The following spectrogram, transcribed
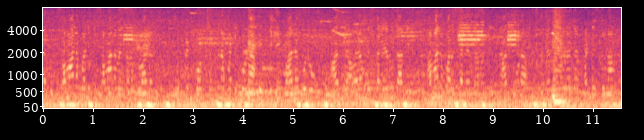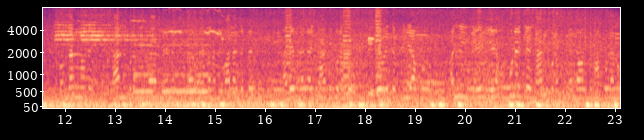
పాలకులు సమాన పనికి సమాన వేతనం ఇవ్వాలని సుప్రీంకోర్టు చెప్పినప్పటికీ కూడా ఈ పాలకులు అది అవలంబిస్తలేరు దాన్ని అమలు పరుస్తలేరు కాబట్టి దాన్ని కూడా తీవ్రంగా ఖండిస్తున్నాం. తొందరలోనే కార్మికులకు వేతనం ఇవ్వాలని చెప్పేసి అదేవిధంగా ఈ కార్మికులకు ఏవైతే పిఎఫ్ అన్ని ఏ హక్కులైతే కార్మికులకు చెందవలసిన హక్కులను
